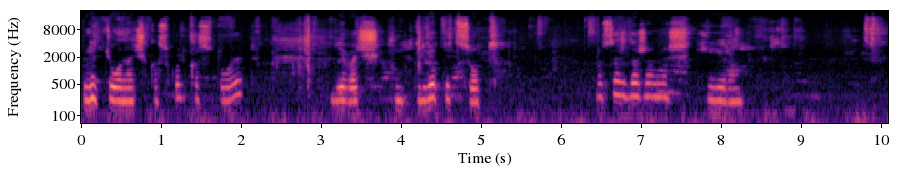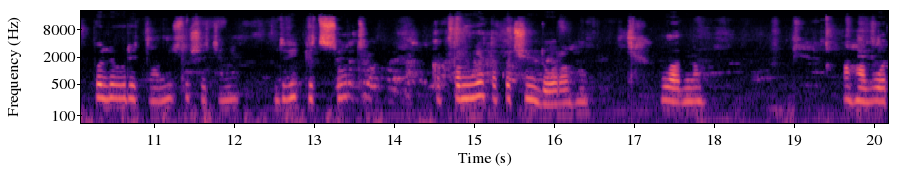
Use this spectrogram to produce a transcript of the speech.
Плетеночка. Сколько стоит? Девочки, 2 500. Ну, ж даже не шкира. Полиуретан. Ну, слушайте, ну, 2 500. Как по мне, так очень дорого. Ладно. Ага, вот.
